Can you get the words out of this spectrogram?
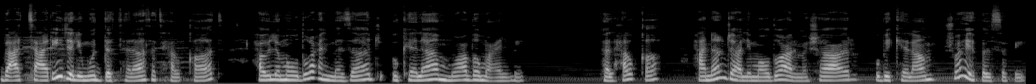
بعد تعريجة لمدة ثلاثة حلقات حول موضوع المزاج وكلام معظمه علمي. فالحلقة حنرجع لموضوع المشاعر وبكلام شوية فلسفي.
